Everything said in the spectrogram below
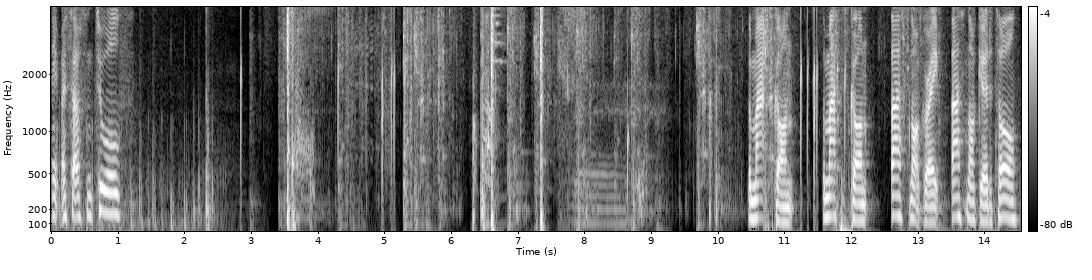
Make myself some tools. The map's gone. The map is gone. That's not great. That's not good at all.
